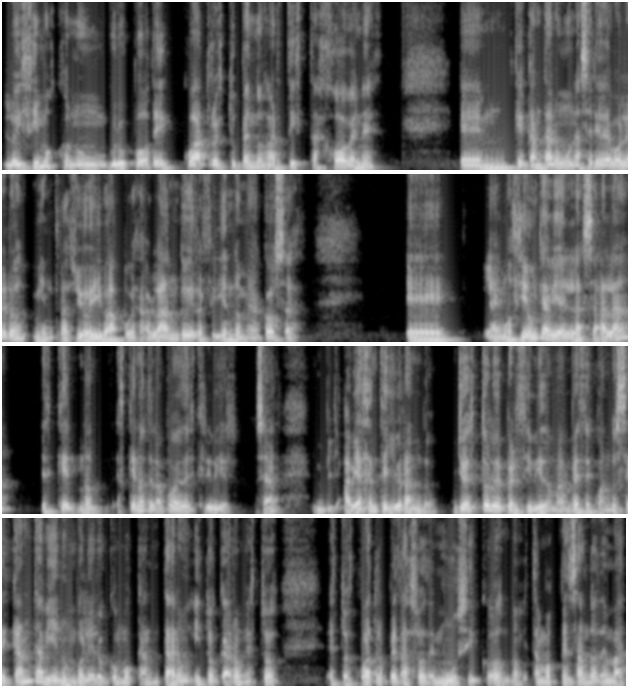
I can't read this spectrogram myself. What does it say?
lo hicimos con un grupo de cuatro estupendos artistas jóvenes em, que cantaron una serie de boleros mientras yo iba pues hablando y refiriéndome a cosas. Eh, la emoción que había en la sala es que, no, es que no te la puedo describir. O sea, había gente llorando. Yo esto lo he percibido más veces. Cuando se canta bien un bolero como cantaron y tocaron estos estos cuatro pedazos de músicos, ¿no? Estamos pensando además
